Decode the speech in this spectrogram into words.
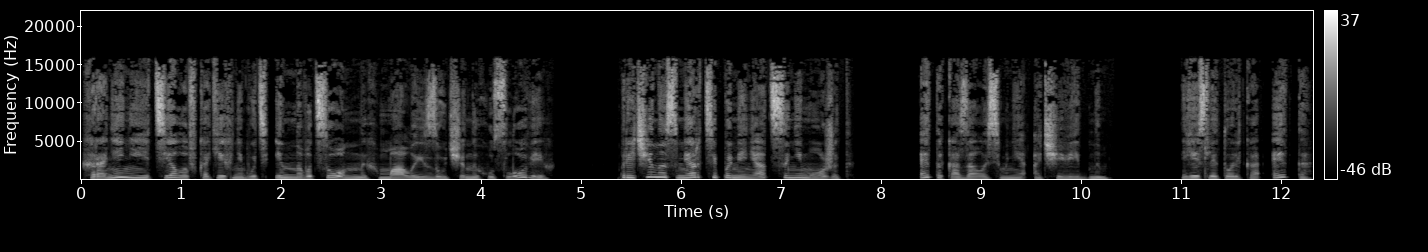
хранение тела в каких-нибудь инновационных, малоизученных условиях, причина смерти поменяться не может. Это казалось мне очевидным. Если только это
